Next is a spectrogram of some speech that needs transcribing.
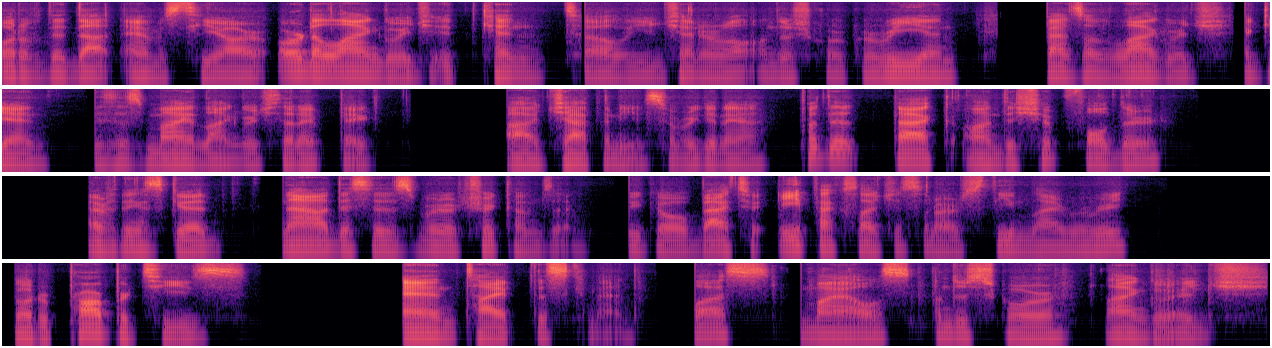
out of the .mstr or the language, it can tell you general underscore Korean. Depends on the language. Again, this is my language that I picked, uh, Japanese. So we're gonna put it back on the ship folder. Everything's good. Now this is where the trick comes in. We go back to Apex Legends in our Steam library, go to properties, and type this command plus miles underscore language.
